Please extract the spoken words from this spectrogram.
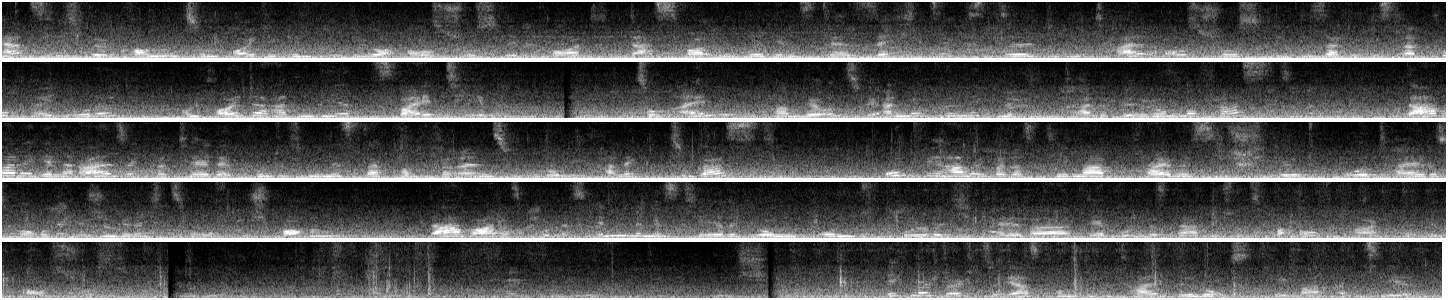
Herzlich willkommen zum heutigen Videoausschussreport. Das war übrigens der 60. Digitalausschuss in dieser Legislaturperiode und heute hatten wir zwei Themen. Zum einen haben wir uns wie angekündigt mit digitale Bildung befasst. Da war der Generalsekretär der Kultusministerkonferenz Udo Michalek zu Gast und wir haben über das Thema Privacy Shield Urteil des Europäischen Gerichtshofs gesprochen. Da war das Bundesinnenministerium und Ulrich Kelber, der Bundesdatenschutzbeauftragte, im Ausschuss. Ich möchte euch zuerst vom digitalen Bildungsthema erzählen.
